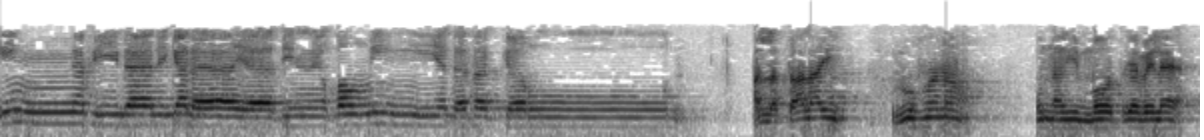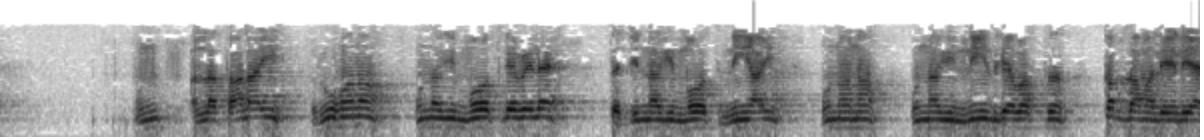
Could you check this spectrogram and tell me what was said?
إن في ذلك لآيات لقوم يتفكرون. اللہ تعالیٰ ہی روحانا انہاں کی موت کے اللہ تعالیٰ ہی روحانا انہاں کی موت کے ویلے تو جنہ کی موت نہیں آئی انہوں نے انہاں کی نیند کے وقت قبضہ میں لے لیا۔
